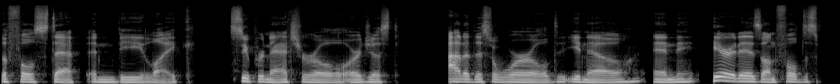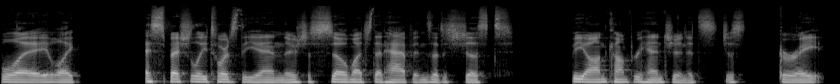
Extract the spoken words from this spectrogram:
the full step and be like supernatural or just out of this world, you know? And here it is on full display. Like, especially towards the end there's just so much that happens that it's just beyond comprehension. It's just great.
